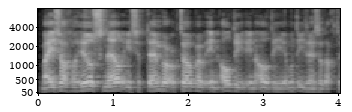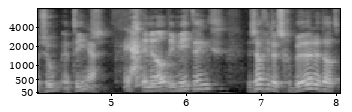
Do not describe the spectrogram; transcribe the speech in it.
Maar je zag al heel snel in september, oktober, in al die, in al die want iedereen zat achter Zoom en Teams. Ja. En in al die meetings zag je dus gebeuren dat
